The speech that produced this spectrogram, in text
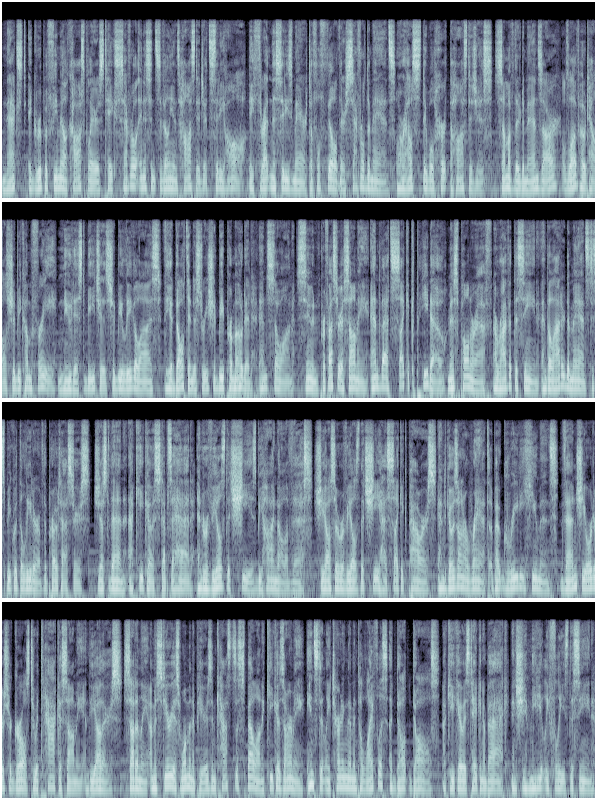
Next, a group of female cosplayers take several innocent civilians hostage at City Hall. They threaten the city's mayor to fulfill their several demands, or else they will hurt the hostages. Some of their demands are love hotels should become free, nudist beaches should be legalized, the adult industry should be promoted, and so on. Soon, Professor Asami and that psychic pedo, Miss Polnareff, arrive at the scene, and the latter demands to speak with the leader of the protesters. Just then, Akiko steps ahead and reveals that she is behind all of this. She also reveals that she has psychic powers and goes on a rant about greedy humans. Then she orders her girls to attack Asami and the others. Suddenly, a mysterious woman appears and casts a spell on Akiko's army, instantly turning them into lifeless adult dolls. Akiko is taken aback, and she immediately flees the scene.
